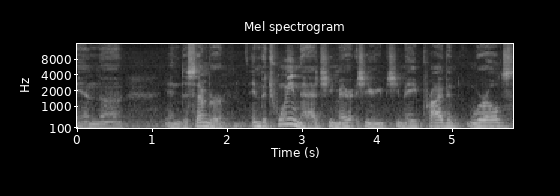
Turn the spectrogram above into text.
in uh, in December. In between that, she, mar- she, she made Private Worlds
